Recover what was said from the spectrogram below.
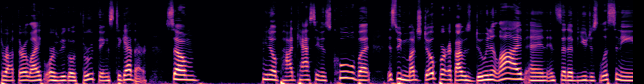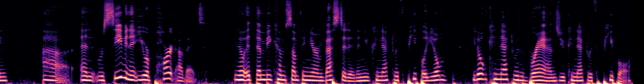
throughout their life or as we go through things together. So, you know, podcasting is cool, but this would be much doper if I was doing it live and instead of you just listening uh, and receiving it, you're part of it. You know, it then becomes something you're invested in, and you connect with people. You don't you don't connect with brands, you connect with people.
